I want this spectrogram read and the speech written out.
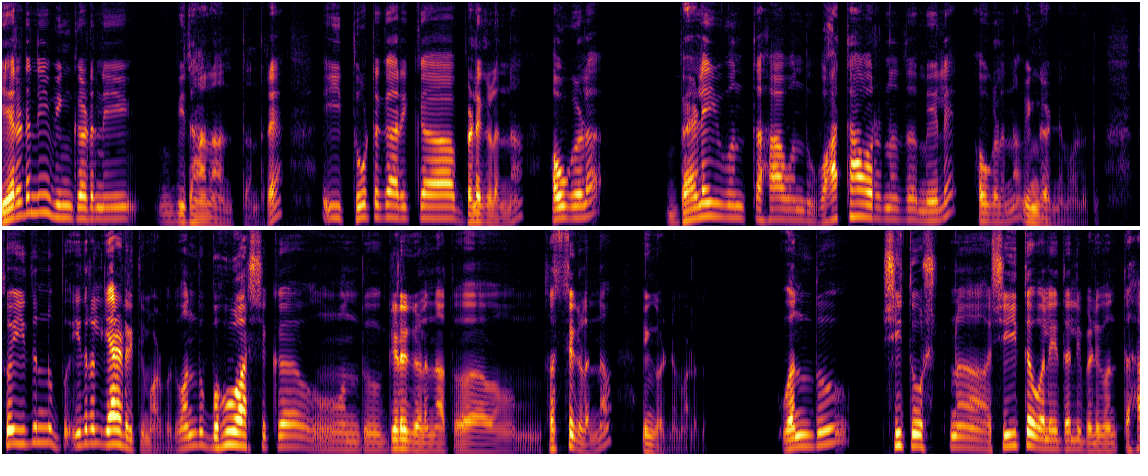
ಎರಡನೇ ವಿಂಗಡಣೆ ವಿಧಾನ ಅಂತಂದರೆ ಈ ತೋಟಗಾರಿಕಾ ಬೆಳೆಗಳನ್ನು ಅವುಗಳ ಬೆಳೆಯುವಂತಹ ಒಂದು ವಾತಾವರಣದ ಮೇಲೆ ಅವುಗಳನ್ನು ವಿಂಗಡಣೆ ಮಾಡೋದು. ಸೊ ಇದನ್ನು ಇದರಲ್ಲಿ ಎರಡು ರೀತಿ ಮಾಡ್ಬೋದು. ಒಂದು ಬಹುವಾರ್ಷಿಕ, ಒಂದು ಗಿಡಗಳನ್ನು ಅಥವಾ ಸಸ್ಯಗಳನ್ನು ವಿಂಗಡಣೆ ಮಾಡೋದು. ಒಂದು ಶೀತೋಷ್ಣ, ಶೀತ ವಲಯದಲ್ಲಿ ಬೆಳೆಯುವಂತಹ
